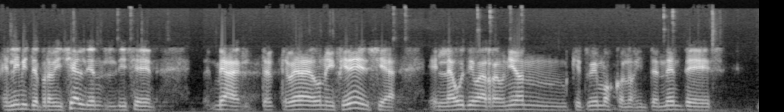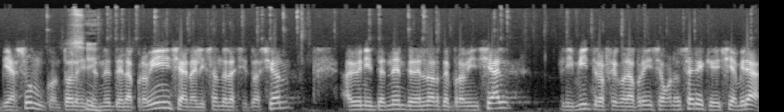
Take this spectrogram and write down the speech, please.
el límite provincial dice, mira, te, voy a dar una infidencia, en la última reunión que tuvimos con los intendentes vía Zoom, con todos los intendentes de la provincia, analizando la situación, había un intendente del norte provincial, limítrofe con la provincia de Buenos Aires, que decía, mira,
